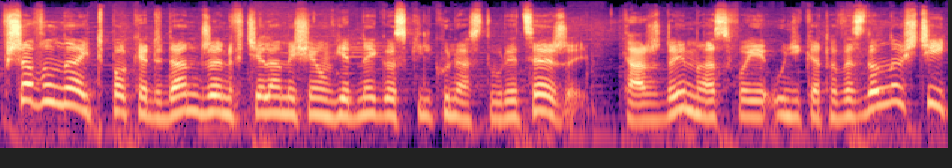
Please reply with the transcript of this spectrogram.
W Shovel Knight Pocket Dungeon wcielamy się w jednego z kilkunastu rycerzy. Każdy ma swoje unikatowe zdolności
